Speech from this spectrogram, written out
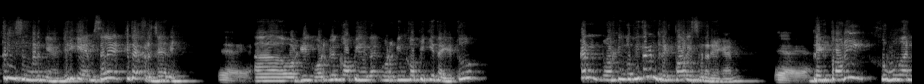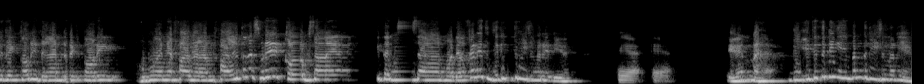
tree sebenarnya. Jadi kayak misalnya kita kerja nih, Iya, iya. eh, working working copy kita, working copy kita itu kan working copy itu kan directory sebenarnya kan. Iya, iya. Directory hubungan directory dengan directory hubungannya file dengan file itu kan sebenarnya kalau misalnya kita bisa modelkan itu jadi tree sebenarnya dia. Iya, iya. Ya kan? Nah, di Git itu dia nyimpan tree sebenarnya.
